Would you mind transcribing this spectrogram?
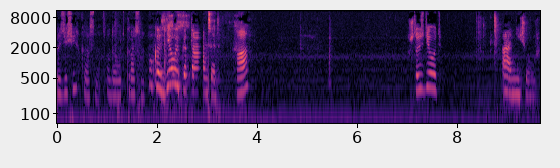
А здесь есть красный? А, да, вот красный. Ну-ка, сделай-ка там сет. А? Что сделать? А, ничего уже.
